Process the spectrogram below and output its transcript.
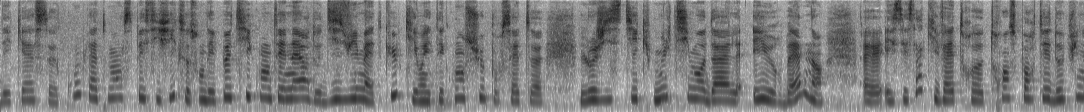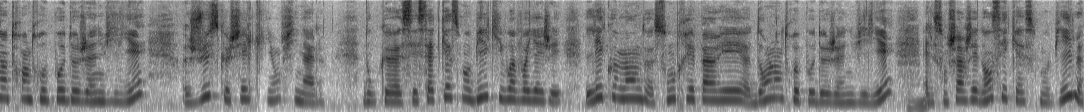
des caisses complètement spécifiques. Ce sont des petits containers de 18 mètres cubes qui ont été conçus pour cette logistique multimodale et urbaine. et c'est ça qui va être transporté depuis notre entrepôt de Gennevilliers jusque chez le client final. Donc, c'est cette caisse mobile qui va voyager les commandes sont préparées dans l'entrepôt de Gennevilliers. Mhm. Elles sont chargées dans ces caisses mobiles.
